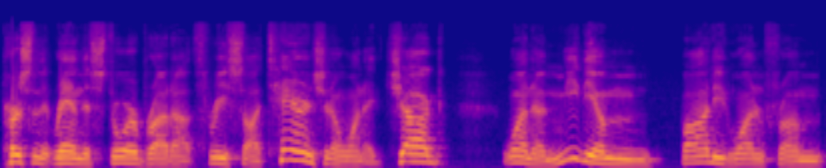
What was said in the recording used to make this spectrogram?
person that ran the store brought out three sauternes, you know, one a jug, one a medium bodied one from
